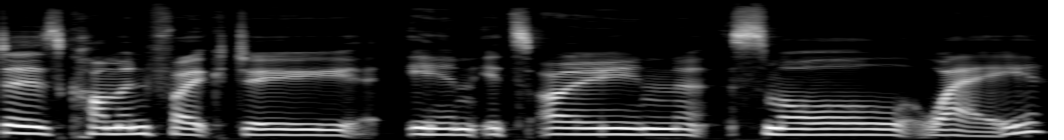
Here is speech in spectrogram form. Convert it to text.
does common folk do in its own small way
